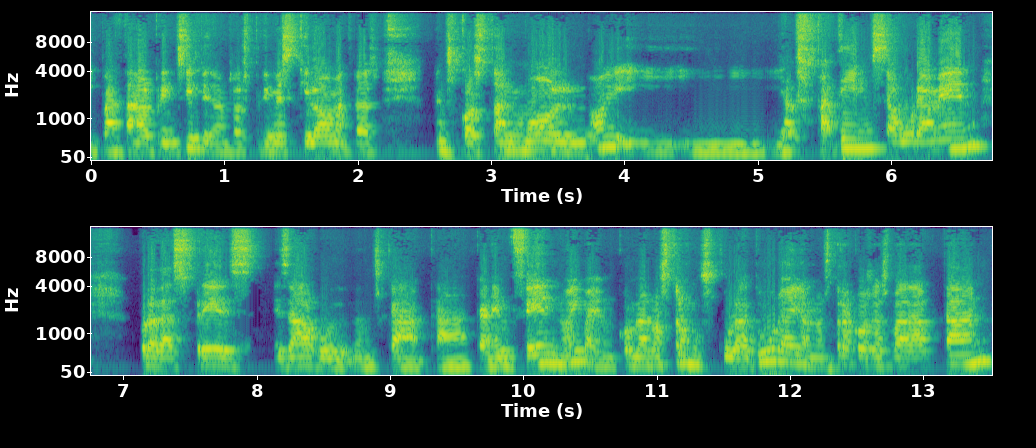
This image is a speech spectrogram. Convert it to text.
i per tant al principi doncs, els primers quilòmetres ens costen molt no? I, i, i els patim segurament, però després és algo doncs, que, que, que anem fent no? i veiem com la nostra musculatura i el nostre cos es va adaptant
